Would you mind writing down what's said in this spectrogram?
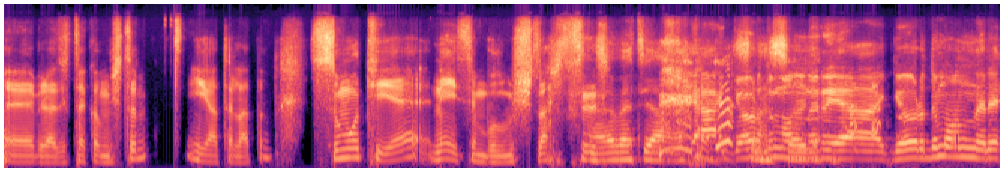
e, birazcık takılmıştım. iyi hatırlattın. Smoothie'ye ne isim bulmuşlar? Ha, evet ya. Ya gördüm onları ya. Gördüm onları.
